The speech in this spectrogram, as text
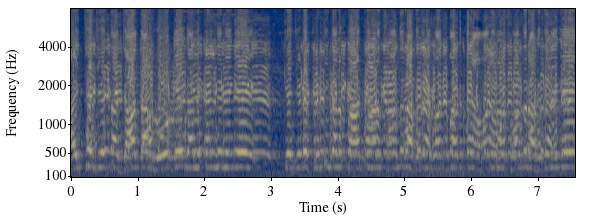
ਇੱਥੇ ਜੇ ਤਾਂ ਜ਼ਿਆਦਾਤਰ ਲੋਕ ਇਹ ਗੱਲ ਕਹਿੰਦੇ ਨੇਗੇ ਕਿ ਜਿਹੜੇ ਪੋਲੀਟੀਕਲ ਪਾਰਟੀਆਂ ਨਾਲ ਸੰਬੰਧ ਰੱਖਦੇ ਨੇ, ਵੱਖ-ਵੱਖ ਭਰਾਵਾਂ ਦੇ ਨਾਲ ਸੰਬੰਧ ਰੱਖਦੇ ਨੇਗੇ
